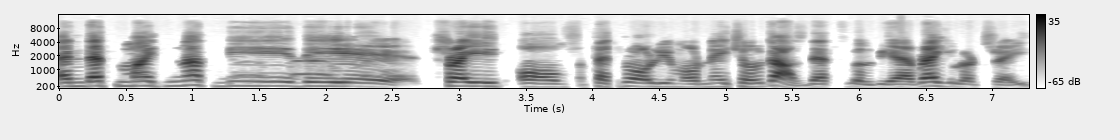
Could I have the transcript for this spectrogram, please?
And that might not be the trade of petroleum or natural gas. That will be a regular trade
